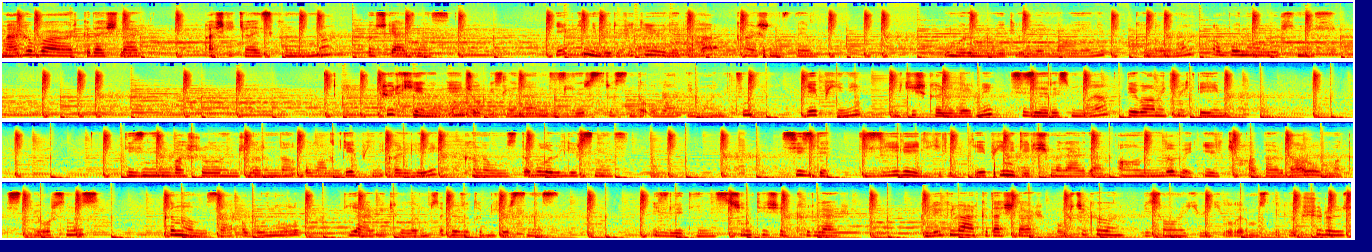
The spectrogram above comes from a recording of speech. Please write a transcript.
Merhaba arkadaşlar. Aşk Hikayesi kanalıma hoş geldiniz. Yepyeni bir video ile daha karşınızdayım. Umarım videolarımı beğenip kanalıma abone olursunuz. Türkiye'nin en çok izlenen dizileri sırasında olan Emanet'in yepyeni müthiş karelerini sizlere sunmaya devam etmekteyim. Dizinin başrol oyuncularından olan yepyeni kareleri kanalımızda bulabilirsiniz. Siz de diziyle ilgili yepyeni gelişmelerden anında ve ilk haberdar olmak istiyorsanız kanalımıza abone olup diğer videolarımıza göz atabilirsiniz. İzlediğiniz için teşekkürler. Güle güle arkadaşlar. Hoşçakalın. Bir sonraki videolarımızda görüşürüz.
